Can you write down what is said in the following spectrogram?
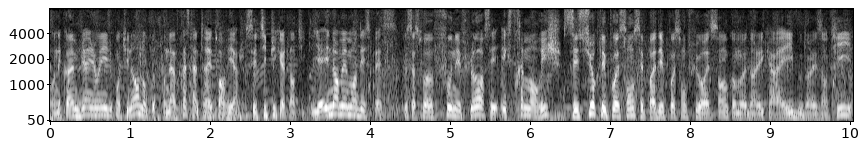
On est quand même bien éloigné du continent, donc on a presque un territoire vierge. C'est typique atlantique. Il y a énormément d'espèces. Que ce soit faune et flore, c'est extrêmement riche. C'est sûr que les poissons, c'est pas des poissons fluorescents comme dans les Caraïbes ou dans les Antilles.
